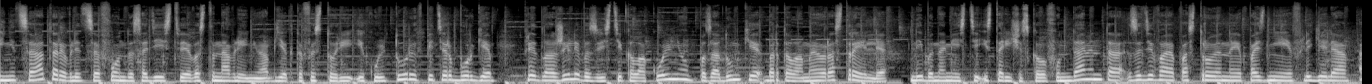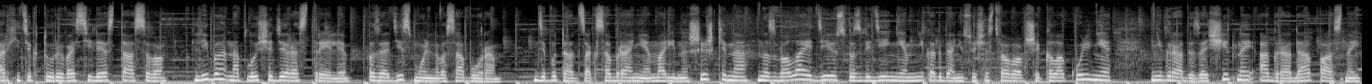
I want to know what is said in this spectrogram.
Инициаторы в лице Фонда содействия восстановлению объектов истории и культуры в Петербурге предложили возвести колокольню по задумке Бартоломео Растрелли, либо на месте исторического фундамента, задевая построенные позднее флигеля архитектуры Василия Стасова, либо на площади Растрелли, позади Смольного собора. Депутат ЗАГС Собрания Марина Шишкина назвала идею с возведением никогда не существовавшей колокольни не градозащитной, а градоопасной,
